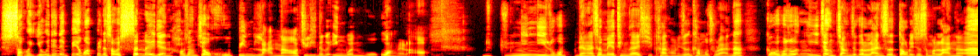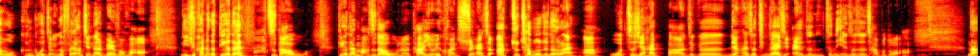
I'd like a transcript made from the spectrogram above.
稍微有一点点变化，变得稍微深了一点，好像叫湖滨蓝呐啊，具体那个英文我忘了了啊。你你如果两台车没有停在一起看哈，你真的看不出来。那各位会说，你这样讲这个蓝色到底是什么蓝呢？啊，我跟各位讲一个非常简单的辨认方法啊。你去看那个第二代马自达五，第二代马自达五呢，它有一款水蓝色啊，就差不多就那个蓝啊。我之前还把这个两台车停在一起，哎，真真的颜色真的差不多啊。那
